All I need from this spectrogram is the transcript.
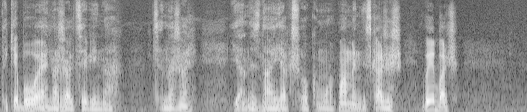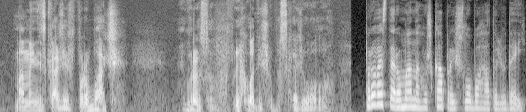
Таке буває, на жаль, це війна. Це на жаль. Я не знаю, як що кому. Мамі не скажеш вибач, мамі не скажеш пробач. Просто приходиш, опускаєш голову. Провести Романа Гошка прийшло багато людей:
